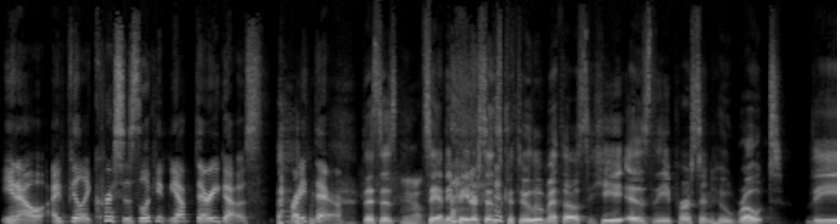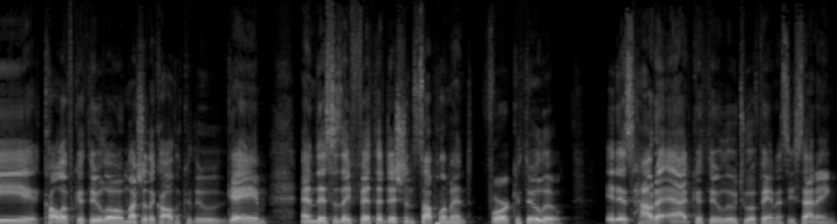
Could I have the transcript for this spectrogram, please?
You know, I feel like Chris is looking. Yep, there he goes, right there. This is Yeah. Sandy Petersen's Cthulhu Mythos. He is the person who wrote the Call of Cthulhu, much of the Call of Cthulhu game, and this is a fifth edition supplement for Cthulhu. It is how to add Cthulhu to a fantasy setting,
